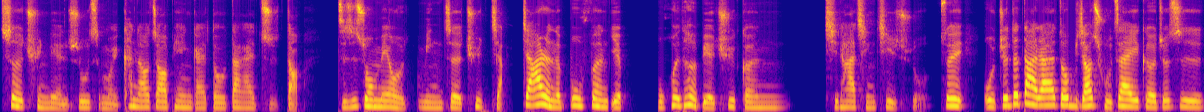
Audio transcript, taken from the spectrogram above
社群、脸书什么，看到照片应该都大概知道，只是说没有明着去讲。家人的部分也不会特别去跟其他亲戚说，所以我觉得大家都比较处在一个就是。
